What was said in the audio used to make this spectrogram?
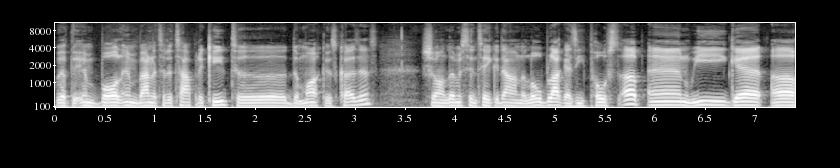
We have the in ball inbounded to the top of the key to Demarcus Cousins. Shaun Livingston take it down the low block as he posts up, and we get a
